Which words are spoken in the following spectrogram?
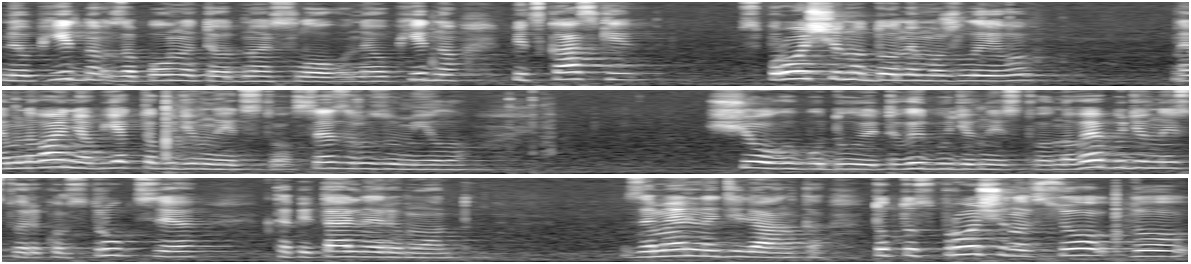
необхідно заповнити одне слово. Необхідно підсказки спрощено до неможливо. Найменування об'єкта будівництва, все зрозуміло. Що ви будуєте? Вид будівництва, нове будівництво, реконструкція, капітальний ремонт, земельна ділянка. Тобто спрощено все до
